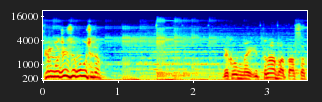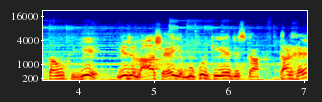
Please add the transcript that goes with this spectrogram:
फिर मुझे से पूछ रहा देखो, मैं इतना बता सकता हूँ कि ये ये जो लाश है, ये मुकुल की है, जिसका धड़ है,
